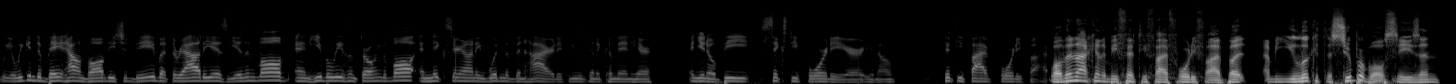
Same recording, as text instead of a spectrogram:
we, we can debate how involved he should be, but the reality is he is involved and he believes in throwing the ball. And Nick Sirianni wouldn't have been hired if he was going to come in here and, you know, be 60 40 or, you know, 55 45. Well, they're not going to be 55-45, but I mean, you look at the Super Bowl season,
